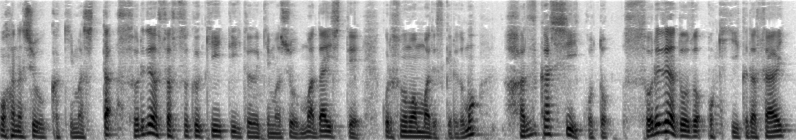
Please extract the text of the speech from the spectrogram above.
お話を書きました。それでは早速聞いていただきましょう。まあ題して、これそのまんまですけれども、恥ずかしいこと。それではどうぞお聞きください。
